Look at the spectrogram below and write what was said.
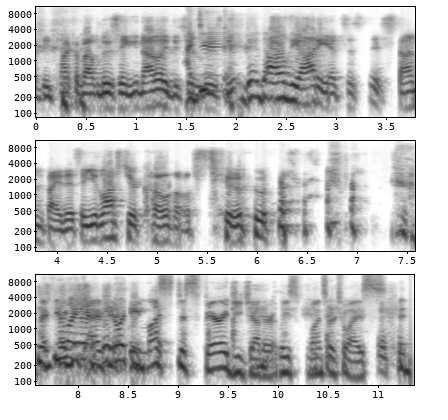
I mean, talk about losing. Not only did you lose, all the audience is, is stunned by this, and you lost your co-host too. I feel like I feel like we must disparage each other at least once or twice in,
